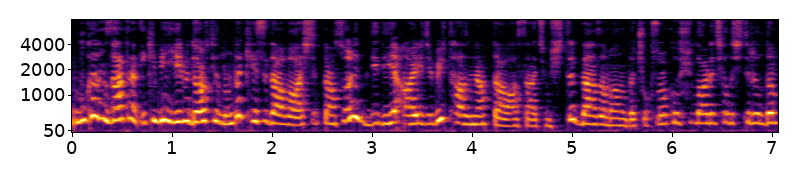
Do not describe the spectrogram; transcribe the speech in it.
Bu kadın zaten 2024 yılında kesi dava açtıktan sonra Didi'ye ayrıca bir tazminat davası açmıştı. Ben zamanında çok zor koşullarda çalıştırıldım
